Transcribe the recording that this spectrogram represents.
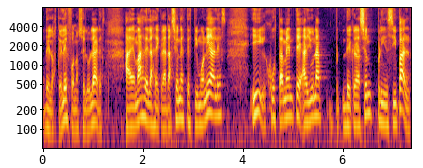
de los teléfonos celulares, además de las declaraciones testimoniales. Y justamente hay una declaración principal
